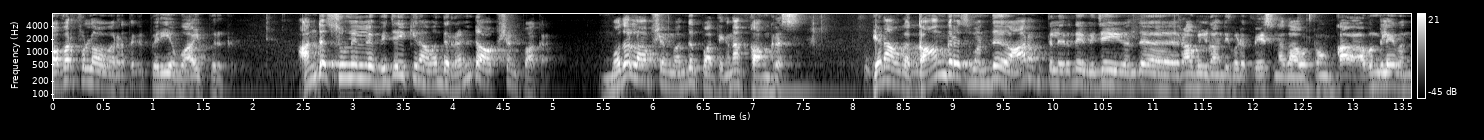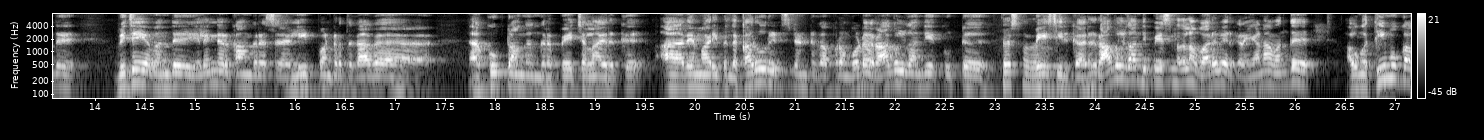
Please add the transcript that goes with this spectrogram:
பவர்ஃபுல்லாக வர்றதுக்கு பெரிய வாய்ப்பு இருக்குது அந்த சூழ்நிலையில் விஜய்க்கு நான் வந்து ரெண்டு ஆப்ஷன் பார்க்குறேன். முதல் ஆப்ஷன் வந்து பார்த்தீங்கன்னா காங்கிரஸ். ஏன்னா அவங்க காங்கிரஸ் வந்து ஆரம்பத்திலிருந்தே விஜய் வந்து ராகுல் காந்தி கூட பேசினதாகட்டும் கா அவங்களே வந்து விஜயை வந்து இளைஞர் காங்கிரஸை லீட் பண்ணுறதுக்காக கூப்பிட்டாங்கங்கிற பேச்செல்லாம் இருக்குது அதே மாதிரி இப்போ இந்த கரூர் இன்சிடென்ட்டுக்கு அப்புறம் கூட ராகுல் காந்தியை கூப்பிட்டு பேசியிருக்காரு. ராகுல் காந்தி பேசினதெல்லாம் வரவேற்கிறேன். ஏன்னா வந்து அவங்க திமுக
